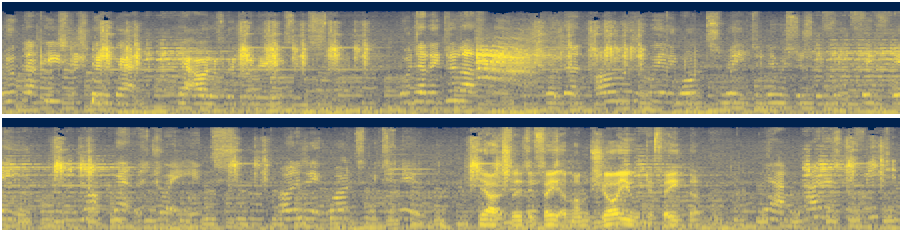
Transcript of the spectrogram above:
Look, that he's just gonna get get out of the instead. But then do that. But then all that it really wants me to do is just defeat 15, not get the traits. All that it wants me to do. You actually defeat them. I'm sure you would defeat them. Yeah, I just defeated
